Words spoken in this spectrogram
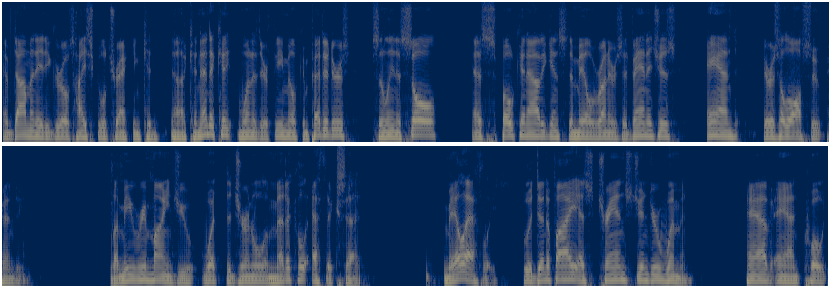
have dominated girls' high school track in uh, Connecticut. One of their female competitors, Selina Soule, has spoken out against the male runners' advantages, and there is a lawsuit pending. Let me remind you what the Journal of Medical Ethics said. Male athletes who identify as transgender women have an, quote,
